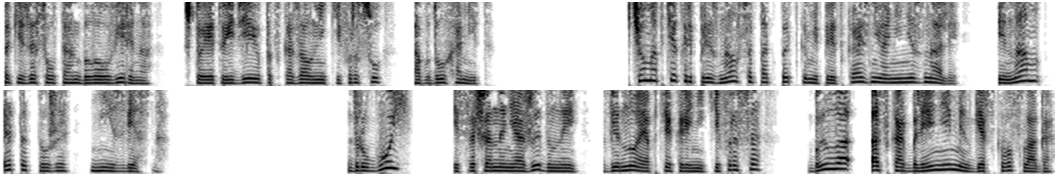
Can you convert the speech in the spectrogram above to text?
Пакизе Султан была уверена, что эту идею подсказал Никифоросу Абдул-Хамид. В чем аптекарь признался под пытками перед казнью, они не знали, и нам это тоже неизвестно. Другой и совершенно неожиданный виной аптекаря Никифороса было оскорбление менгерского флага.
